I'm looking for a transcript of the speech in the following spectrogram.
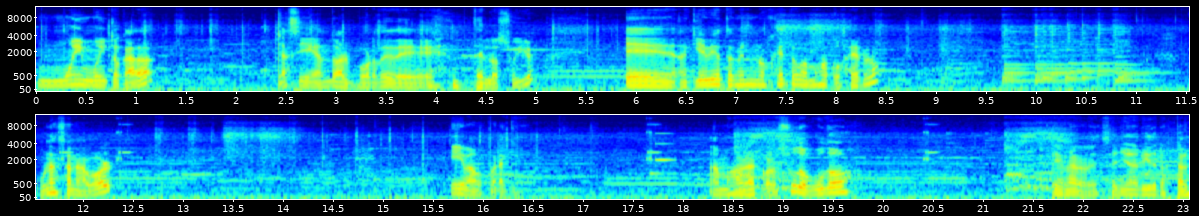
muy muy tocada. Casi llegando al borde de, de lo suyo. Eh, aquí había también un objeto, vamos a cogerlo. Una zanabol. Y vamos por aquí. Vamos a hablar con los sudogudos. Que claro, le enseño el hidrostal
